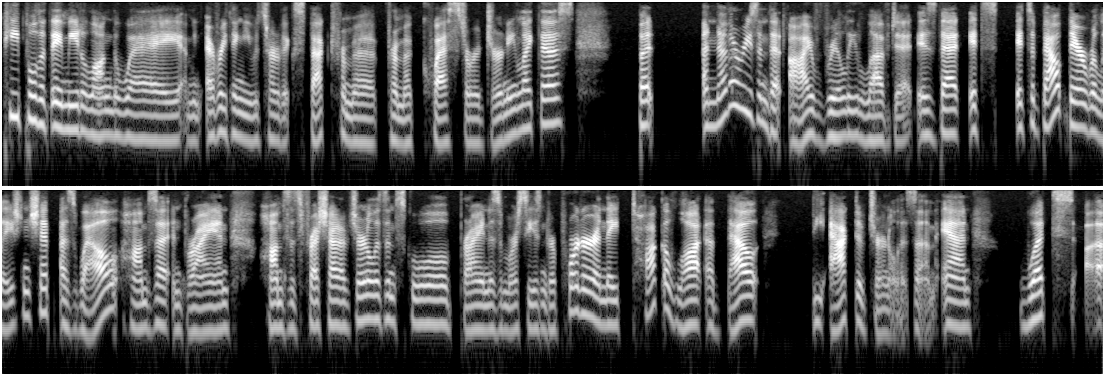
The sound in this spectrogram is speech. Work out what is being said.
people that they meet along the way. I mean, everything you would sort of expect from a from a quest or a journey like this. But another reason that I really loved it is that it's it's about their relationship as well. Hamza and Brian. Hamza's fresh out of journalism school. Brian is a more seasoned reporter, and they talk a lot about the act of journalism and what's uh,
